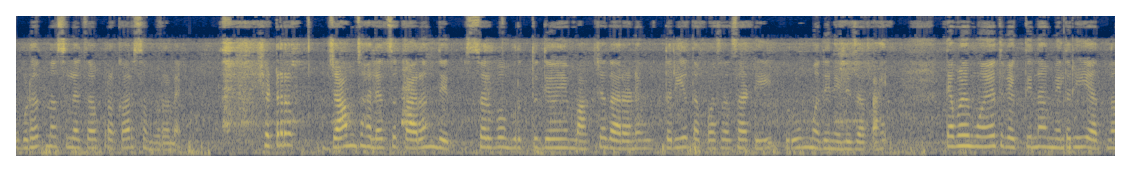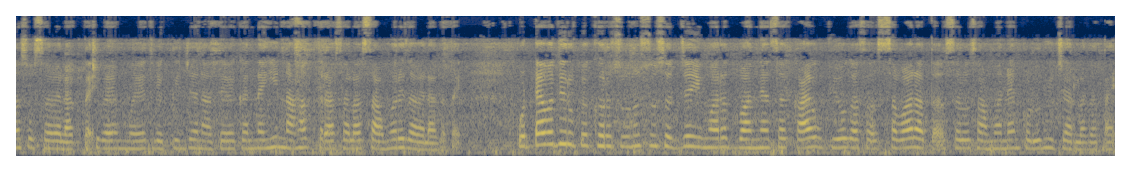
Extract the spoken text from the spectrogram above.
उघडत नसल्याचा प्रकार समोर आलाय. शटर जाम झाल्याचं कारण देत सर्व मृतदेह हे मागच्या दाराने उत्तरीय तपासासाठी रूममध्ये नेले जात आहे त्यामुळे मयत व्यक्तींना मेलतरी यातना सोसाव्या लागतात शिवाय मयत व्यक्तींच्या नातेवाईकांनाही नाहक त्रासाला सामोरे जावे लागत आहे. कोट्यावधी रुपये खर्चून सुसज्ज इमारत बांधण्याचा काय उपयोग असा सवाल आता सर्वसामान्यांकडून विचारला जात आहे.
